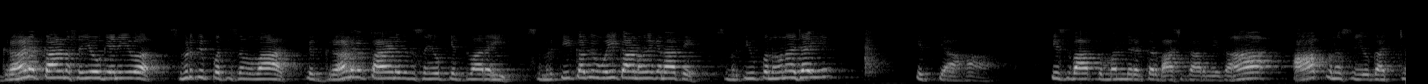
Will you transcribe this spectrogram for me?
ग्रहण कारण संयोग स्मृति उत्पत्ति समवाद, के ग्रहण का कारण संयोग के द्वारा ही स्मृति का भी वही कारण होने के नाते स्मृति उत्पन्न होना चाहिए। इत्याह। इस बात को मन में रखकर भाष्यकार ने कहा आत्मन संयोगाच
